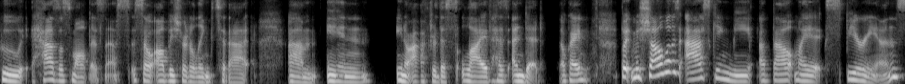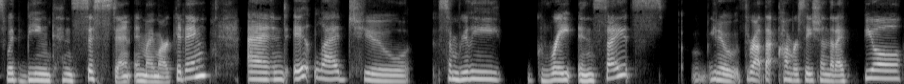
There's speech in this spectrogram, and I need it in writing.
who has a small business. So I'll be sure to link to that um, in you know, after this live has ended. Okay. But Michelle was asking me about my experience with being consistent in my marketing. And it led to some really great insights, you know, throughout that conversation that I feel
